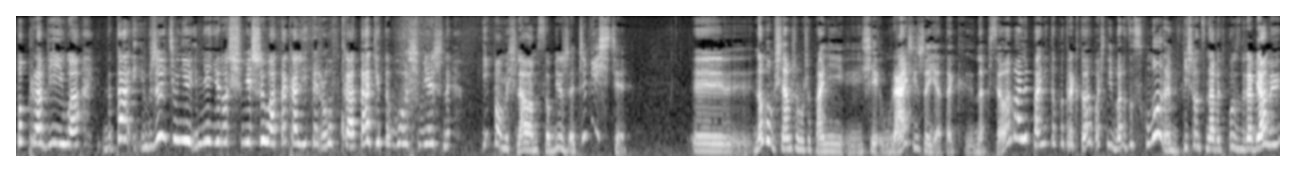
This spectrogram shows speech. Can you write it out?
poprawiła? Ta, w życiu nie, mnie nie rozśmieszyła taka literówka, takie to było śmieszne. I pomyślałam sobie, rzeczywiście. Yy, no, bo myślałam, że może pani się urazi, że ja tak napisałam, ale pani to potraktowała właśnie bardzo z humorem, pisząc nawet pozdrawiamy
